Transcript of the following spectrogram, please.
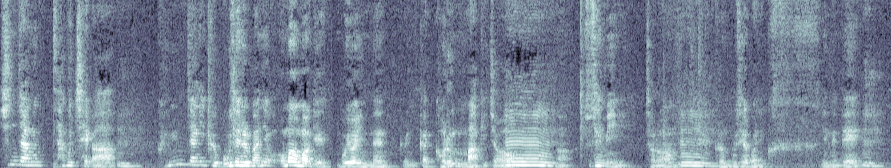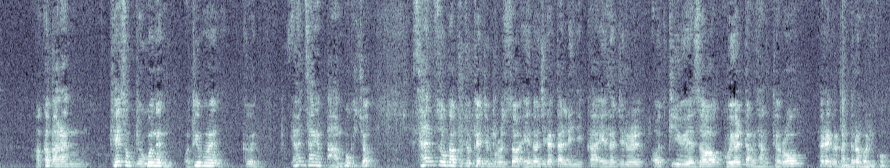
신장은 사구체가 음, 굉장히 그 모세혈관이 어마어마하게 모여 있는 그러니까 거름막이죠. 음, 어, 수세미처럼 음, 그런 모세혈관이 크- 있는데 음, 아까 말한 계속 요거는 어떻게 보면 그 현상의 반복이죠. 산소가 부족해짐으로써 에너지가 딸리니까 에너지를 얻기 위해서 고혈당 상태로 혈액을 만들어 버리고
